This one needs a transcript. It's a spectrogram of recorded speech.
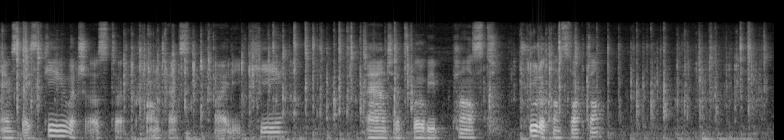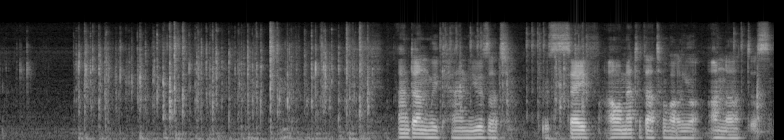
namespace key, which is the context ID key, and it will be passed to the constructor. And then we can use it to save our metadata value under this.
